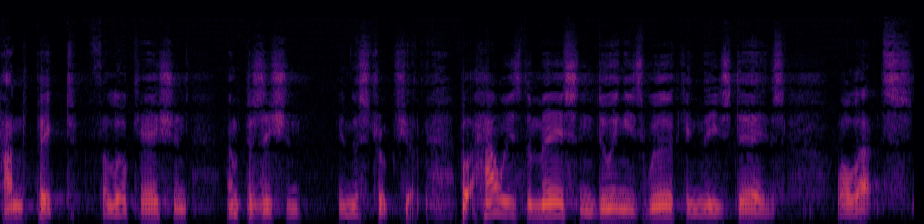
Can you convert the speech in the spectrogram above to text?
Handpicked for location and position in the structure. But how is the mason doing his work in these days? Well, that's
